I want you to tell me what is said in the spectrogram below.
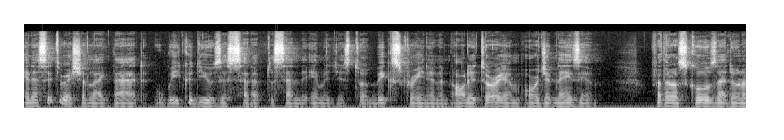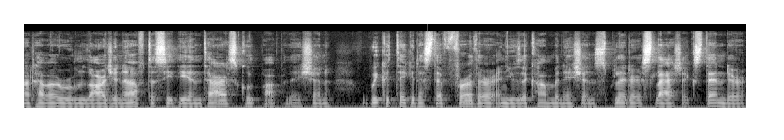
In a situation like that, we could use this setup to send the images to a big screen in an auditorium or gymnasium. For those schools that do not have a room large enough to seat the entire school population, we could take it a step further and use a combination splitter slash extender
